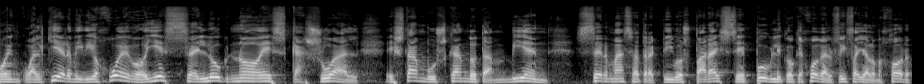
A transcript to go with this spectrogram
o en cualquier videojuego y ese look no es casual. Están buscando también ser más atractivos para ese público que juega el FIFA y a lo mejor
